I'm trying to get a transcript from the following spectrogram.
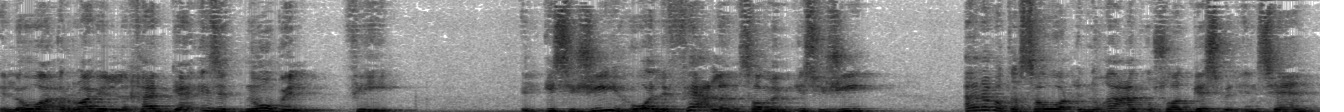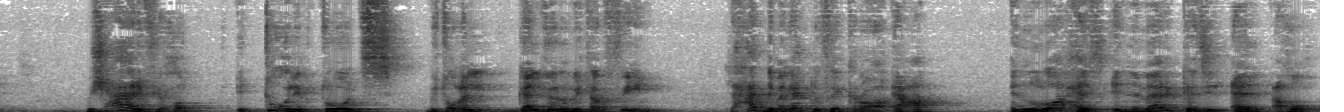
اللي هو الراجل اللي خد جائزة نوبل في ال ECG هو اللي فعلا صمم ال ECG أنا بتصور إنه قاعد قصاد جسم الإنسان مش عارف يحط ال two electrodes بتوع الجالفانومتر فين. لحد ما جات له فكرة رائعة. إنه لاحظ إن مركز القلب أهو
